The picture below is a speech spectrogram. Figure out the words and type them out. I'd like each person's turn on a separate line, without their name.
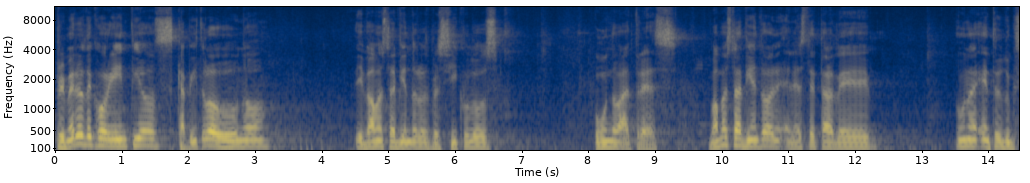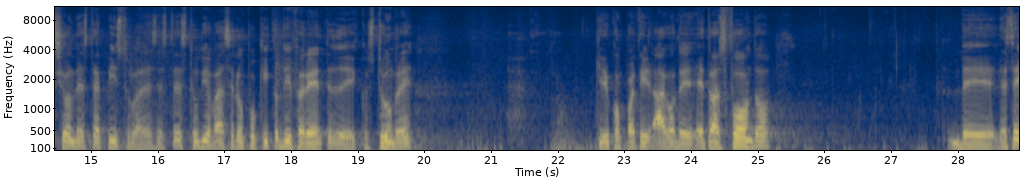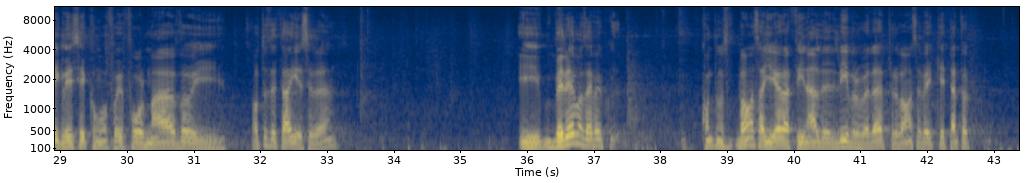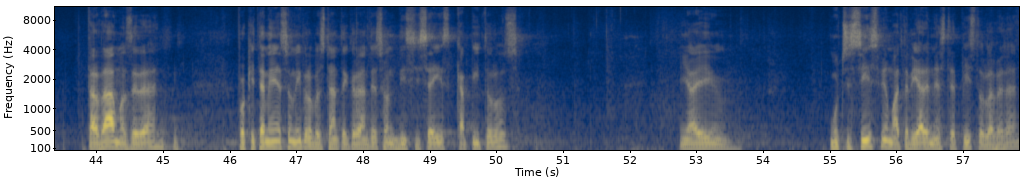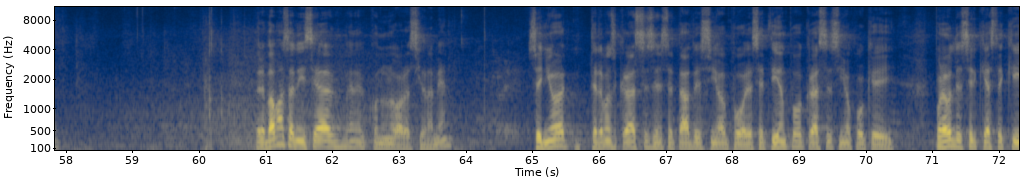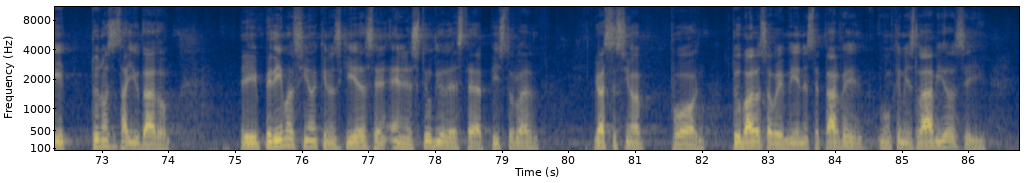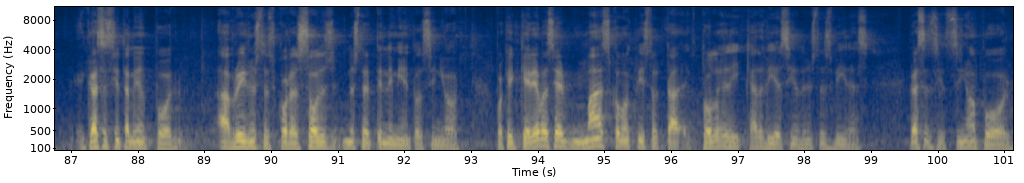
Primero de Corintios, capítulo 1, y vamos a estar viendo los versículos 1 a 3. Vamos a estar viendo en esta tarde una introducción de esta epístola. Este estudio va a ser un poquito diferente de costumbre. Quiero compartir algo de, trasfondo de, de, esta iglesia, cómo fue formado y otros detalles, ¿verdad? Y veremos a nos vamos a llegar al final del libro, ¿verdad? Pero vamos a ver qué tanto tardamos, ¿verdad? Porque también es un libro bastante grande, son 16 capítulos. Y hay muchísimo material en esta epístola, ¿verdad? Pero vamos a iniciar con una oración, amén. Señor, te damos gracias en esta tarde, Señor, por ese tiempo. Gracias, Señor, porque podemos decir que hasta aquí tú nos has ayudado. Y pedimos, Señor, que nos guíes en, el estudio de esta epístola. Gracias, Señor, por tu mano sobre mí en esta tarde. Unge mis labios y gracias, Señor, también por abrir nuestros corazones, nuestro entendimiento, Señor porque queremos ser más como Cristo todo cada día, Señor, de nuestras vidas. Gracias, Señor, por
